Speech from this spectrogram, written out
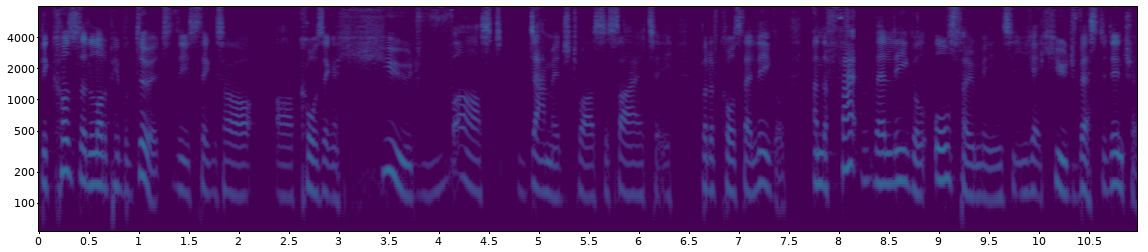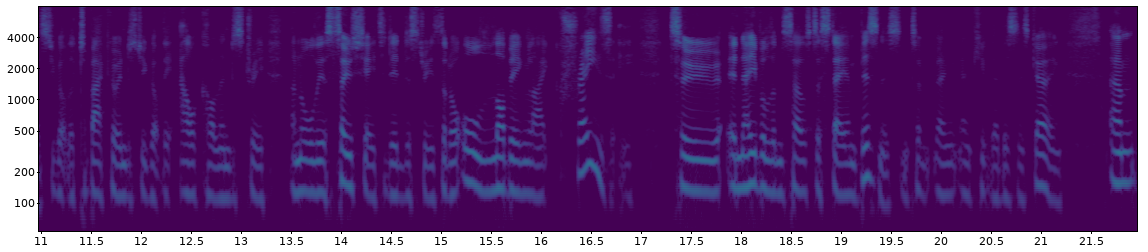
Because a lot of people do it, these things are are causing a huge, vast damage to our society, but of course they're legal. And the fact that they're legal also means that you get huge vested interests. You've got the tobacco industry, you've got the alcohol industry, and all the associated industries that are all lobbying like crazy to enable themselves to stay in business and, to, and, and keep their business going. Um,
